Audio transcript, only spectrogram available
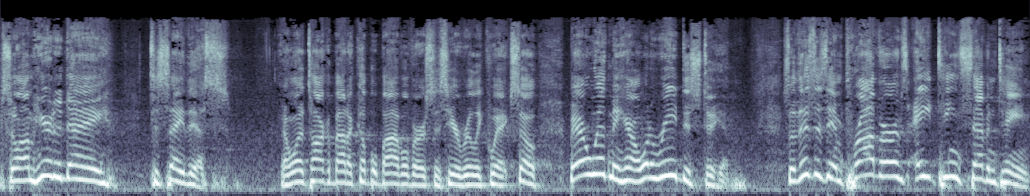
So I'm here today to say this. And I want to talk about a couple Bible verses here really quick. So bear with me here. I want to read this to you. So this is in Proverbs 18 17.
